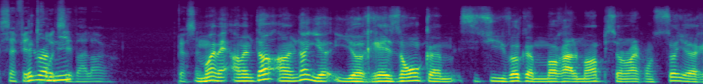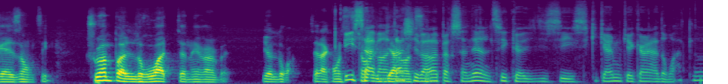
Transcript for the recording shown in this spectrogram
Ça fait Mitt trop de Romney- ses valeurs. Personne. Moi, mais en même temps, en même temps, il a, il a raison comme si tu y vas comme moralement, puis selon la Constitution, il a raison. Trump a le droit de tenir un vote. Il a le droit. C'est la Et Constitution. ça lui avantage ses ça. valeurs personnelles. Tu sais, que c'est quand même quelqu'un à droite, là.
